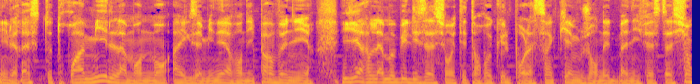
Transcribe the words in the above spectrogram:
Il reste 3000 amendements à examiner avant d'y parvenir. Hier, la mobilisation était en recul pour la cinquième journée de manifestation.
